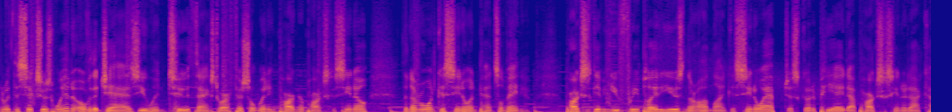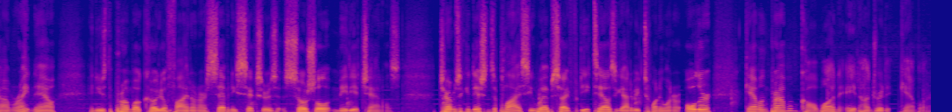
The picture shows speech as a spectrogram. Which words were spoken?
And with the Sixers win over the Jazz, you win too, thanks to our official winning partner, Parx Casino, the number one casino in Pennsylvania. Parx is giving you free play to use in their online casino app. Just go to pa.parxcasino.com right now and use the promo code you'll find on our 76ers social media channels. Terms and conditions apply. See website for details. You got to be 21 or older. Gambling problem? Call 1 800 GAMBLER.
